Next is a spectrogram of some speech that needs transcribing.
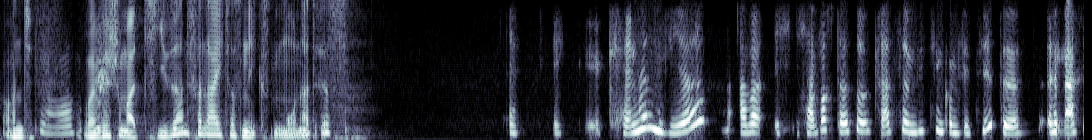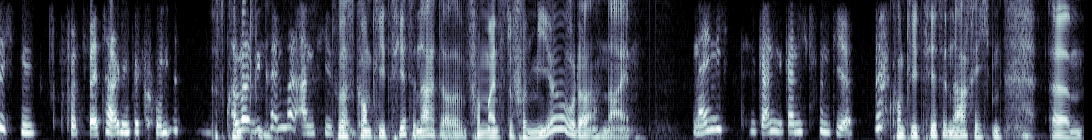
Und ja. wollen wir schon mal teasern vielleicht, was nächsten Monat ist? kennen wir, aber ich, ich habe auch da so gerade so ein bisschen komplizierte äh, Nachrichten vor zwei Tagen bekommen. Aber wir können mal anteasern. Du hast komplizierte Nachrichten, meinst du von mir oder nein? Nein, nicht, gar, gar nicht von dir. Komplizierte Nachrichten. Ähm,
